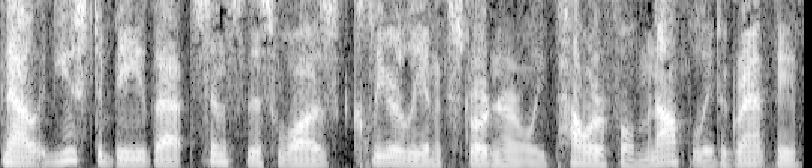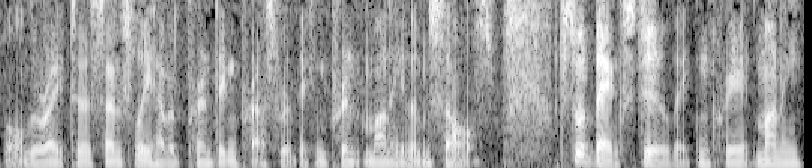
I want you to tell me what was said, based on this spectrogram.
Now, it used to be that since this was clearly an extraordinarily powerful monopoly to grant people the right to essentially have a printing press where they can print money themselves, which is what banks do, they can create money.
